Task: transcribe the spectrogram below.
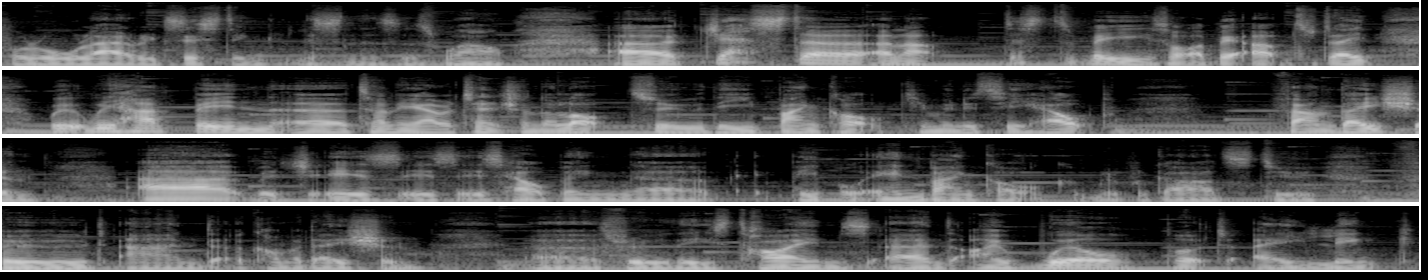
for all our existing listeners as well. Uh, just uh, an up, just to be sort of a bit up to date, we, we have been uh, turning our attention a lot to the Bangkok Community Help Foundation, uh, which is is is helping uh, people in Bangkok with regards to food and accommodation uh, through these times. And I will put a link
